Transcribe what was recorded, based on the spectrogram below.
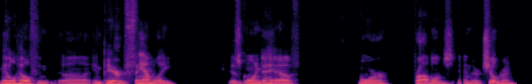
mental health uh, impaired family is going to have more problems in their children.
